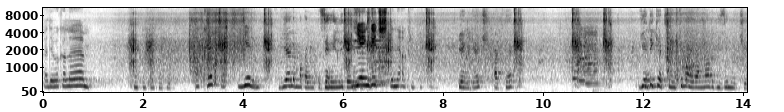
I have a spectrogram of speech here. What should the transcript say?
Hadi bakalım. Akrep var. Yiyelim. Yiyelim bakalım. Zehirli değil. Yengeç işte ne akrepi. Yengeç, akrep. Yedik hepsini. Tüm hayvanlar bizim için.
